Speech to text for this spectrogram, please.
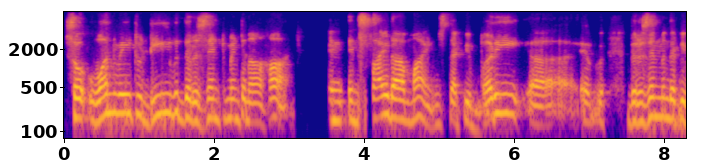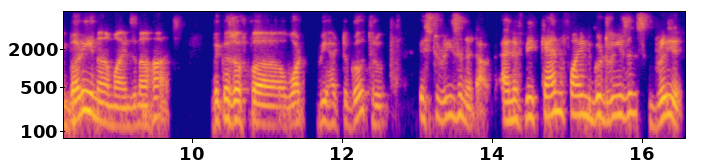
so, one way to deal with the resentment in our heart, in, inside our minds, that we bury uh, the resentment that we bury in our minds, in our hearts, because of uh, what we had to go through, is to reason it out. And if we can find good reasons, brilliant,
